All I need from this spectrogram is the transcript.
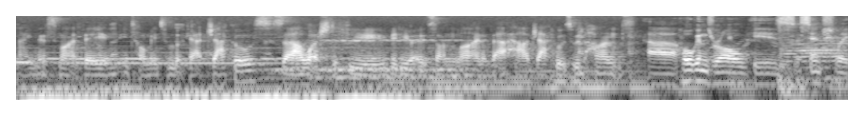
Magnus might be and he told me to look at jackals. So I watched a few videos online about how jackals would hunt. Uh, Horgan's role is essentially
